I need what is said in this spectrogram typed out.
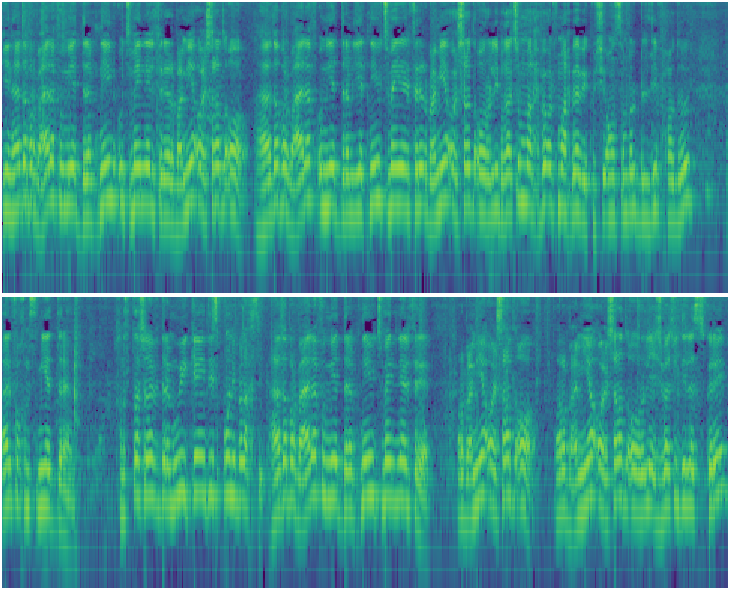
كاين هذا ب 4100 درهم 82000 ريال 410 الاورو هذا ب 4100 درهم هي 82000 ريال 410 الاورو اللي بغاتو مرحبا الف مرحبا بكم شي اونسومبل بلدي في حدود 1500 درهم 15000 درهم. oui كاين disponible أختي. هذا ب 4100 درهم 82000 ريال. 410 الاورو 410 الاورو اللي عجباتو يدير لها screen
